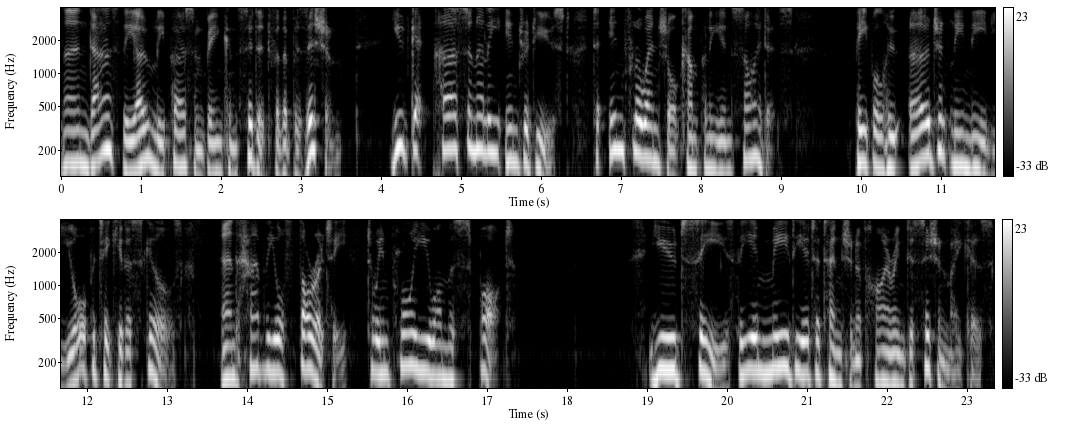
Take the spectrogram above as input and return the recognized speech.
and as the only person being considered for the position, you'd get personally introduced to influential company insiders, people who urgently need your particular skills and have the authority to employ you on the spot. You'd seize the immediate attention of hiring decision makers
